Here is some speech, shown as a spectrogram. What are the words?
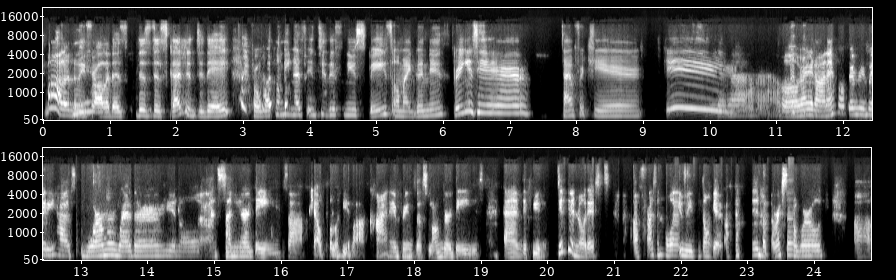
Smile Nui for all of this this discussion today, for welcoming us into this new space. Oh my goodness. Spring is here. Time for cheer. Yeah. Well, right on. I hope everybody has warmer weather, you know, and sunnier days. Uh, kind of brings us longer days. And if you didn't notice, uh, for us in Hawaii, we don't get affected, but the rest of the world, uh,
